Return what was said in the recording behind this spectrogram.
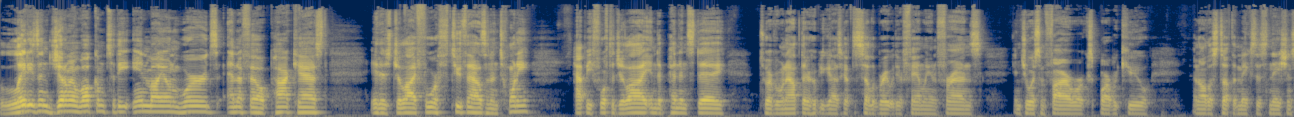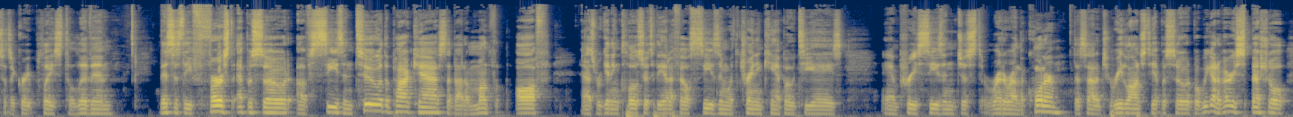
Ladies and gentlemen, welcome to the In My Own Words NFL podcast. It is July 4th, 2020. Happy 4th of July, Independence Day. To everyone out there, hope you guys got to celebrate with your family and friends, enjoy some fireworks, barbecue, and all the stuff that makes this nation such a great place to live in. This is the first episode of season two of the podcast, about a month off as we're getting closer to the NFL season with training camp OTAs and preseason just right around the corner. Decided to relaunch the episode, but we got a very special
